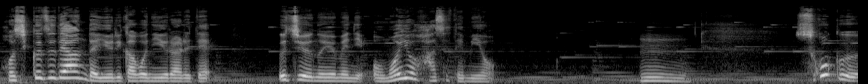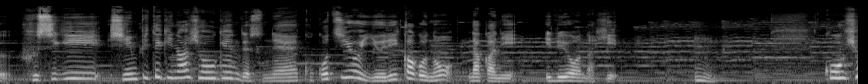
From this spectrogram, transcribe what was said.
星屑で編んだゆりかごに揺られて宇宙の夢に思いを馳せてみよう。うん。すごく不思議、神秘的な表現ですね。心地よいゆりかごの中にいるような日。うん。こう表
